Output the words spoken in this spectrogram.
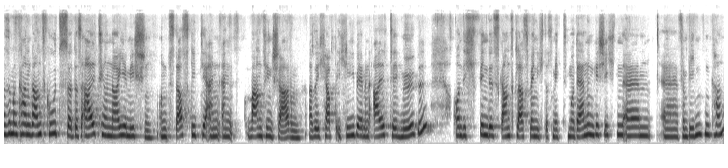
Also man kann ganz gut so das Alte und Neue mischen und das gibt ja einen, einen Wahnsinn Charme. Also ich habe, ich liebe eben alte Möbel und ich finde es ganz klasse, wenn ich das mit modernen Geschichten ähm, äh, verbinden kann.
